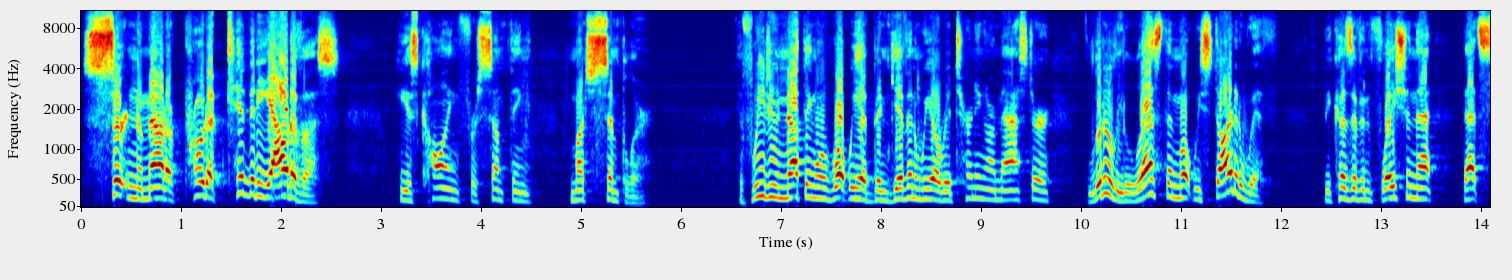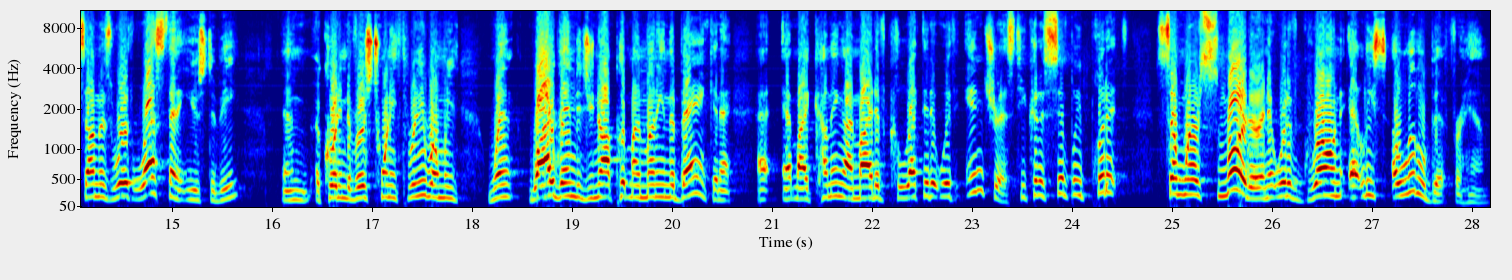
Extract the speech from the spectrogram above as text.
certain amount of productivity out of us, He is calling for something much simpler. If we do nothing with what we have been given, we are returning our master literally less than what we started with. Because of inflation, that, that sum is worth less than it used to be. And according to verse 23, when we went, why then did you not put my money in the bank? And at, at, at my coming, I might have collected it with interest. He could have simply put it somewhere smarter and it would have grown at least a little bit for him.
